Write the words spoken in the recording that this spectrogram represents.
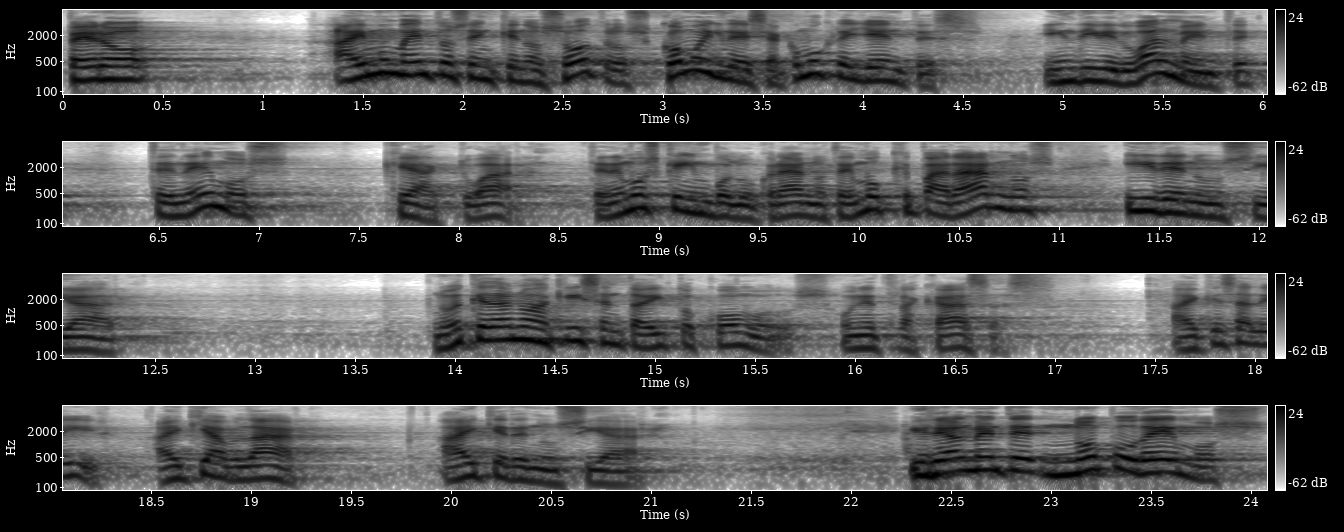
Pero hay momentos en que nosotros, como iglesia, como creyentes, individualmente, tenemos que actuar, tenemos que involucrarnos, tenemos que pararnos y denunciar. No es quedarnos aquí sentaditos cómodos o en nuestras casas. Hay que salir, hay que hablar, hay que denunciar. Y realmente no podemos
